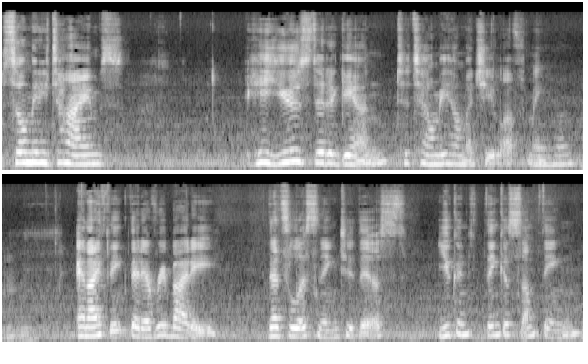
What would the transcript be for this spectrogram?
so many times he used it again to tell me how much he loved me. And I think that everybody that's listening to this, you can think of something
